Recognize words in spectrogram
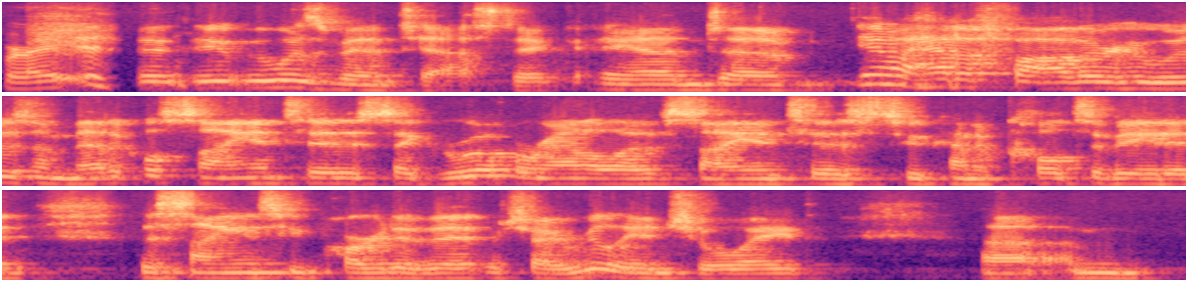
right? It, it, was fantastic, and um, you know, I had a father who was a medical scientist. I grew up around a lot of scientists who kind of cultivated the sciencey part of it, which I really enjoyed. Um,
